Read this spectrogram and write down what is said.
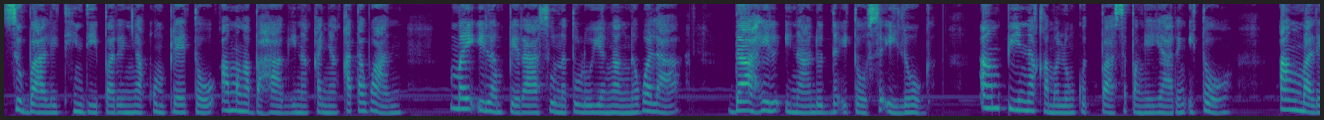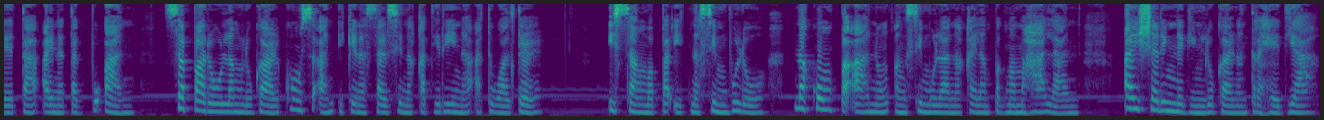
Subalit hindi pa rin nga kumpleto ang mga bahagi ng kanyang katawan, may ilang piraso na tuluyang ngang nawala dahil inanod na ito sa ilog. Ang pinakamalungkot pa sa pangyayaring ito, ang maleta ay natagpuan sa parolang lugar kung saan ikinasal sina Katerina at Walter. Isang mapait na simbolo na kung paanong ang simula ng kailang pagmamahalan ay siya ring naging lugar ng trahedya.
